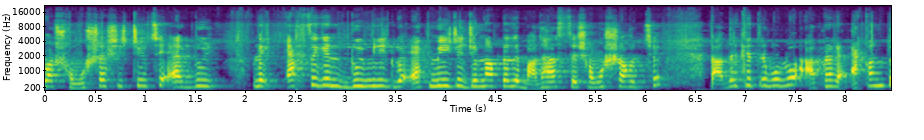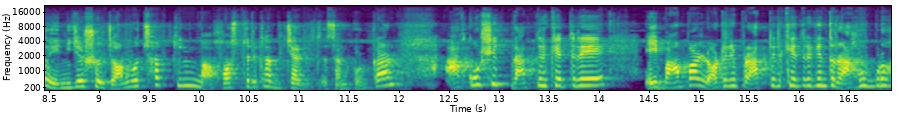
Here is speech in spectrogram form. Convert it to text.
বা সমস্যার সৃষ্টি হচ্ছে, এক দুই মানে এক সেকেন্ড দুই মিনিট বা এক মিনিটের জন্য আপনাদের বাধা আসছে, সমস্যা হচ্ছে, তাদের ক্ষেত্রে বলব আপনারা একান্তই নিজস্ব জন্মছক কিংবা হস্তরেখা বিচার বিশ্লেষণ করুন। কারণ আকস্মিক প্রাপ্তির ক্ষেত্রে এই বাম্পার লটারি প্রাপ্তির ক্ষেত্রে কিন্তু রাহু গ্রহ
